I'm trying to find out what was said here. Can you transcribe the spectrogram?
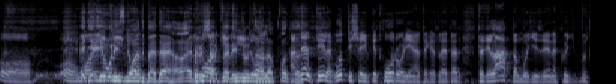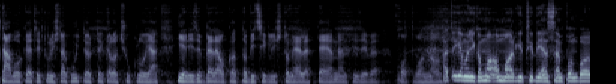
a, a Egy ilyen jól izmolt be, de ha erősebb felindult állapotban. Hát nem, tényleg, ott is egyébként horror jeleneteket lehet. Tehát, tehát én láttam, hogy izének, hogy távol-keleti turisták úgy törték el a csuklóját, ilyen izé beleakadt a biciklista mellette, elment izével 60-nal. Hát igen, mondjuk a, Ma- a Margit híd ilyen szempontból,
